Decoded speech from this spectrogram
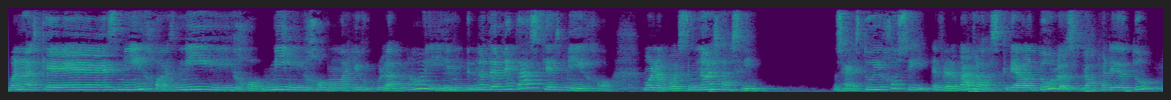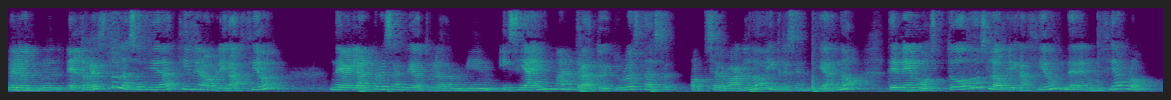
bueno, es que es mi hijo, es mi hijo, mi hijo con mayúsculas, ¿no? Y no te metas que es mi hijo. Bueno, pues no es así. O sea, es tu hijo, sí, es verdad, lo has criado tú, lo has, parido tú, pero el, resto, la sociedad, tiene la obligación de velar por esa criatura también. Y si hay un maltrato y tú lo estás observando y presenciando, tenemos todos la obligación de denunciarlo.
